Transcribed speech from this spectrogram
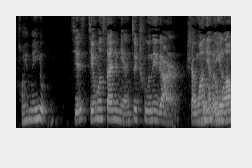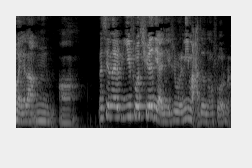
好像没有。结结婚三十年，最初那点儿闪光点都磨没了磨没了嗯，啊。那现在一说缺点，你是不是立马就能说出来？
